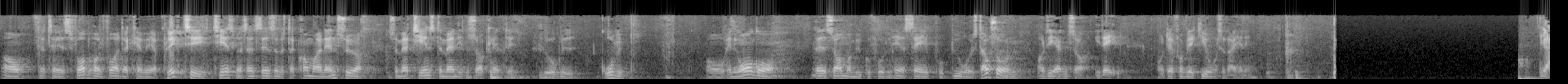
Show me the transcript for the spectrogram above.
og der tages forbehold for, at der kan være pligt til tjenestemandsansættelser, hvis der kommer en ansøger, som er tjenestemand i den såkaldte lukkede gruppe. Og Henning Overgaard bad så om, om vi kunne få den her sag på byrådets dagsorden, og det er den så i dag. Og derfor vil jeg give ord til dig, Henning. Ja,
